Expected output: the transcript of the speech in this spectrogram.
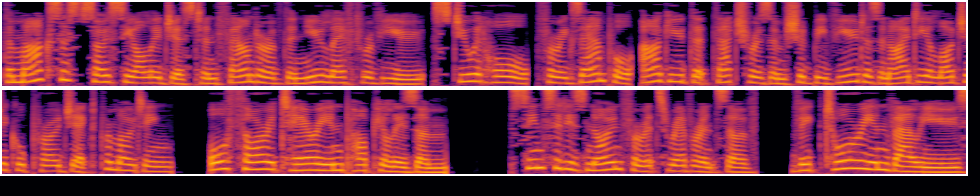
The Marxist sociologist and founder of the New Left Review, Stuart Hall, for example, argued that Thatcherism should be viewed as an ideological project promoting authoritarian populism, since it is known for its reverence of Victorian values.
